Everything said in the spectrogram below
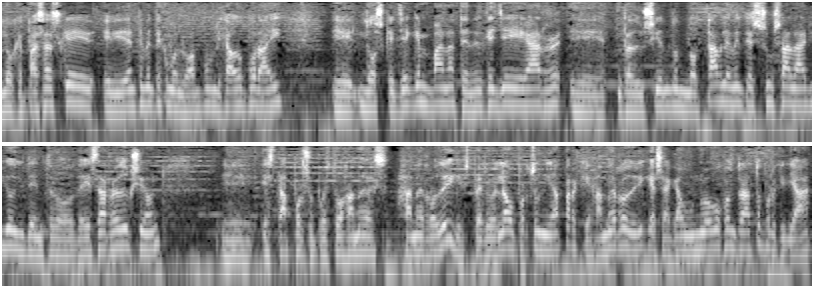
lo que pasa es que, evidentemente, como lo han publicado por ahí, eh, los que lleguen van a tener que llegar eh, reduciendo notablemente su salario y dentro de esa reducción eh, está, por supuesto, James, James Rodríguez. Pero es la oportunidad para que James Rodríguez haga un nuevo contrato porque ya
